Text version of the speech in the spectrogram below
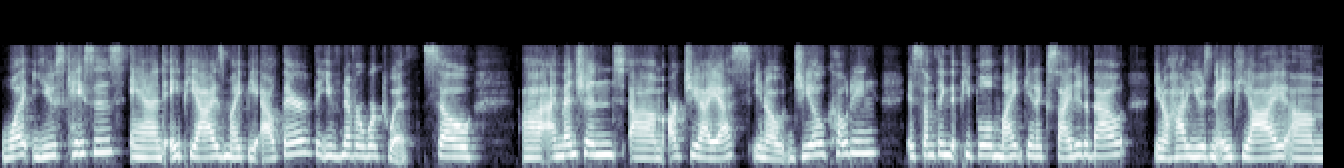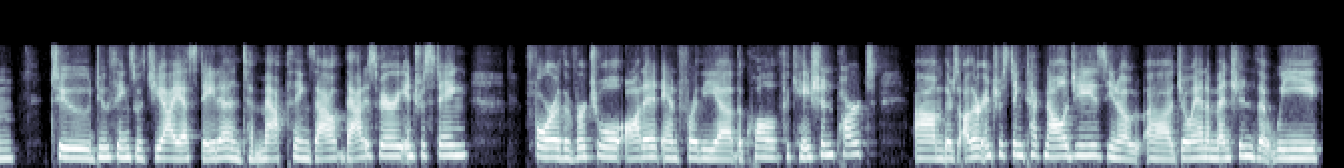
what use cases and APIs might be out there that you've never worked with. So uh, I mentioned um, ArcGIS. You know, geocoding is something that people might get excited about. You know, how to use an API um, to do things with GIS data and to map things out. That is very interesting for the virtual audit and for the uh, the qualification part. Um, there's other interesting technologies. You know, uh, Joanna mentioned that we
